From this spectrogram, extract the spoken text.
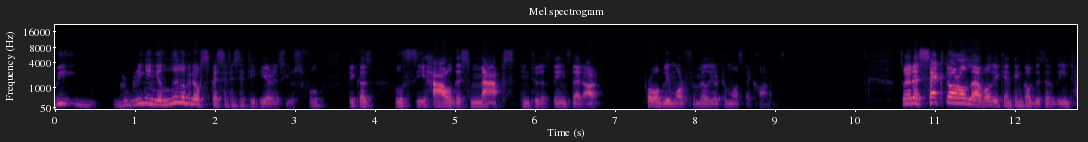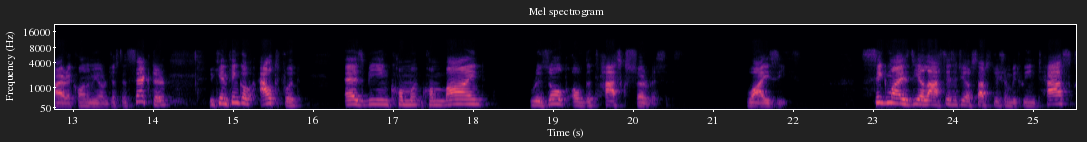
be, bringing a little bit of specificity here is useful because we'll see how this maps into the things that are probably more familiar to most economists. So at a sectoral level, you can think of this as the entire economy or just a sector. You can think of output as being com combined result of the task services, YZs. Sigma is the elasticity of substitution between tasks.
